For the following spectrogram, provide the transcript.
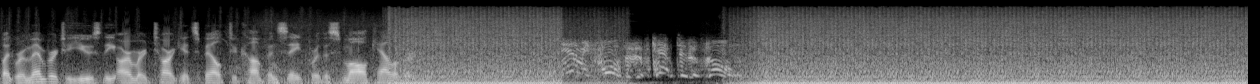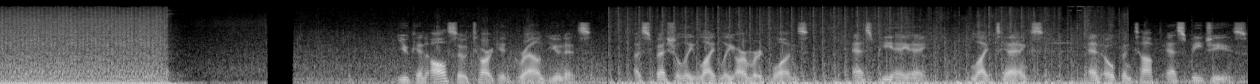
but remember to use the armored target's belt to compensate for the small caliber. You can also target ground units, especially lightly armored ones, SPAA, light tanks, and open-topped SPGs.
